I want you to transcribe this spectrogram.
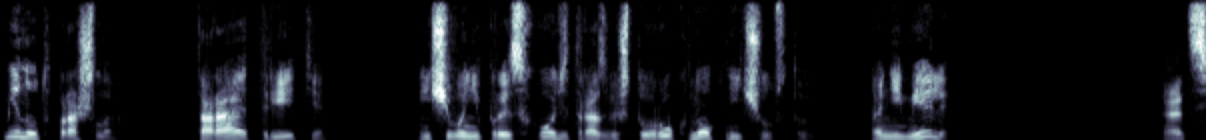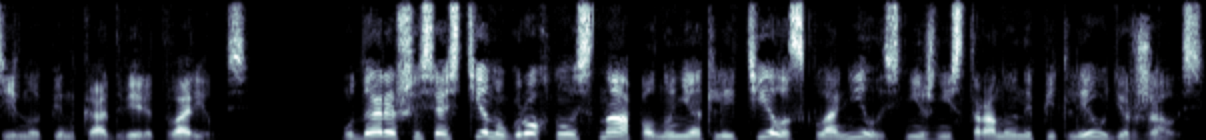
Минута прошла. Вторая, третья. Ничего не происходит, разве что рук-ног не чувствует. Онемели? От сильного пинка дверь отворилась. Ударившись о стену, грохнулась на пол, но не отлетела, склонилась, нижней стороной на петле удержалась.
